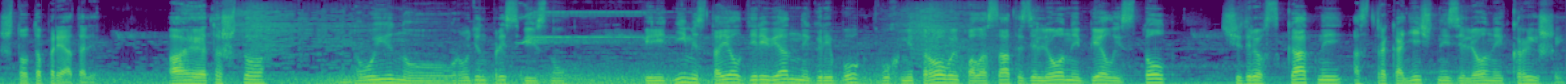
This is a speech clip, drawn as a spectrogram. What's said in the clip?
Что-то прятали». «А это что?» «Ну и ну», – Рудин присвистнул. Перед ними стоял деревянный грибок, двухметровый полосато-зеленый белый столб с четырехскатной остроконечной зеленой крышей.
